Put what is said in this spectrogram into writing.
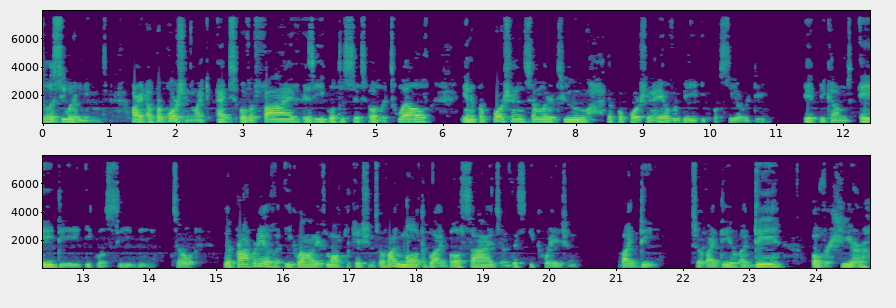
So let's see what it means. All right, a proportion like x over 5 is equal to 6 over 12 in a proportion similar to the proportion A over B equals C over D. It becomes AD equals CB. So the property of equality is multiplication. So if I multiply both sides of this equation by D, so if I do a D over here,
